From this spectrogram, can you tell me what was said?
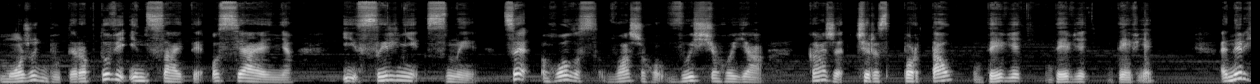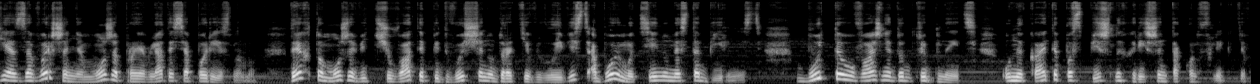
Можуть бути раптові інсайти, осяяння і сильні сни. Це голос вашого вищого я каже через портал 999. Енергія завершення може проявлятися по-різному. Дехто може відчувати підвищену дратівливість або емоційну нестабільність. Будьте уважні до дрібниць, уникайте поспішних рішень та конфліктів.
